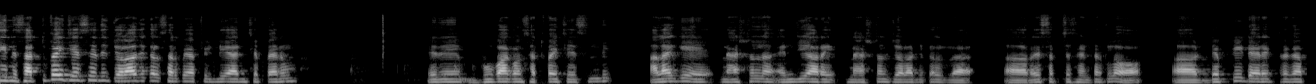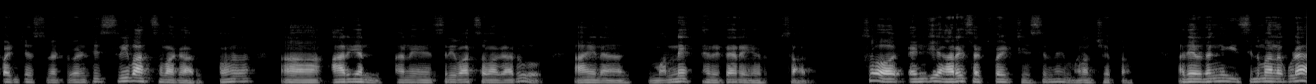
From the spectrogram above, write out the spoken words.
దీన్ని సర్టిఫై చేసేది జులాజికల్ సర్వే ఆఫ్ ఇండియా అని చెప్పాను ఇది భూభాగం సర్టిఫై చేసింది. అలాగే national NGRI national zoological research సెంటర్లో డెప్యూటీ డైరెక్టర్గా పనిచేస్తున్నటువంటి శ్రీవాత్సవ గారు ఆర్యన్ అనే శ్రీవాత్సవ గారు ఆయన మొన్నే రిటైర్ అయ్యారు సార్. సో ఎన్జిఆర్ఐ సర్టిఫైడ్ చేసింది మనం చెప్పాం. అదేవిధంగా ఈ సినిమాలో కూడా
